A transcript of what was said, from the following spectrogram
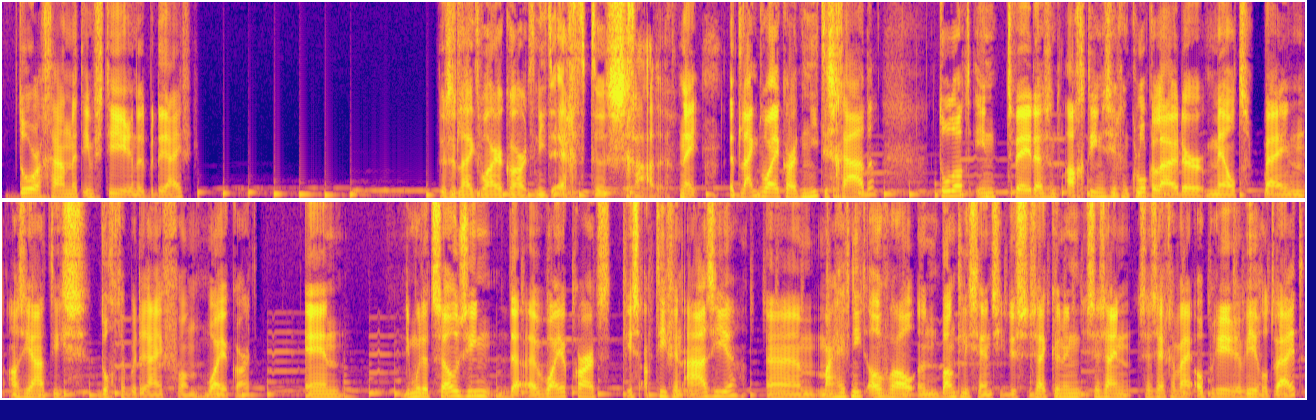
doorgaan met investeren in het bedrijf. Dus het lijkt Wirecard niet echt te schaden? Nee, het lijkt Wirecard niet te schaden. Totdat in 2018 zich een klokkenluider meldt bij een Aziatisch dochterbedrijf van Wirecard. En je moet het zo zien, de, uh, Wirecard is actief in Azië, um, maar heeft niet overal een banklicentie. Dus zij, kunnen, ze zijn, zij zeggen wij opereren wereldwijd,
